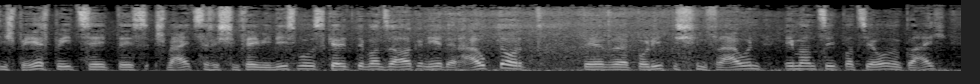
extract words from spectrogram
die Speerspitze des schweizerischen Feminismus, könnte man sagen, hier der Hauptort der äh, politischen Frauenemanzipation und Gleichberechtigung.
